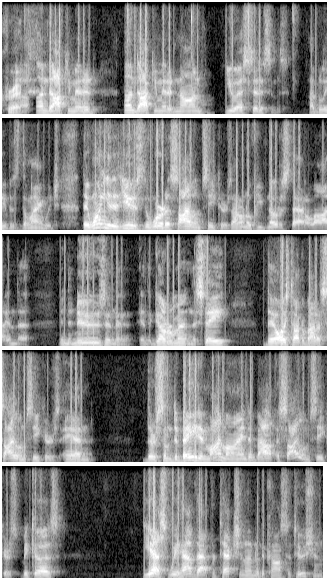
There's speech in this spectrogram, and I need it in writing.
correct uh, undocumented undocumented non-U.S. citizens. I believe is the language. They want you to use the word asylum seekers. I don't know if you've noticed that a lot in the in the news and the in the government and the state. They always talk about asylum seekers and there's some debate in my mind about asylum seekers because yes, we have that protection under the Constitution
